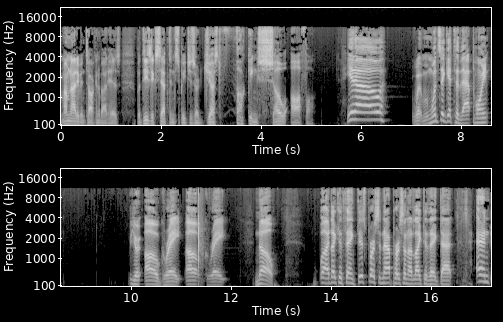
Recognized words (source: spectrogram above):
I'm not even talking about his, but these acceptance speeches are just fucking so awful. You know, once they get to that point, you're oh great, oh great. No, well, I'd like to thank this person, that person. I'd like to thank that, and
